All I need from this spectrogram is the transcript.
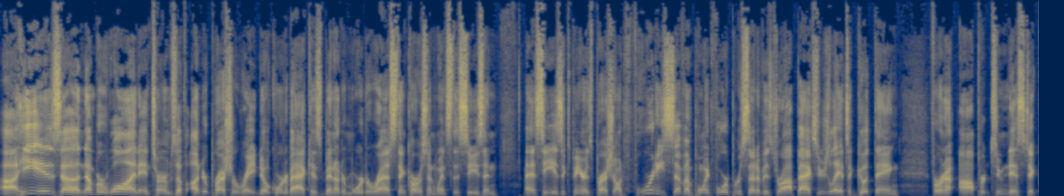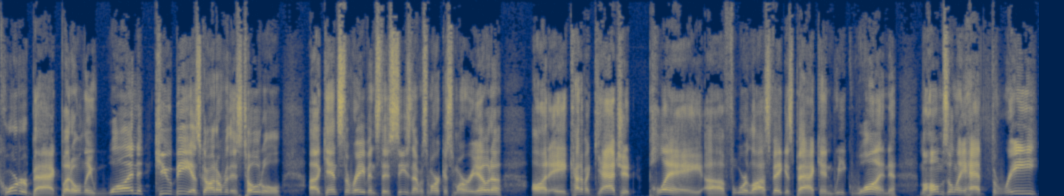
Uh, he is uh, number one in terms of under pressure rate. No quarterback has been under more duress than Carson Wentz this season, as he has experienced pressure on 47.4% of his dropbacks. Usually it's a good thing for an opportunistic quarterback, but only one QB has gone over this total against the Ravens this season. That was Marcus Mariota on a kind of a gadget play uh, for Las Vegas back in week one. Mahomes only had three.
